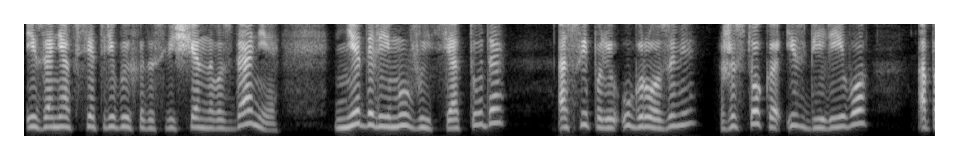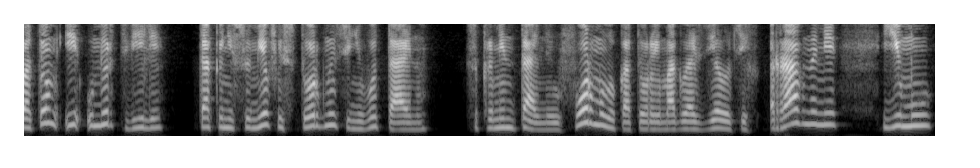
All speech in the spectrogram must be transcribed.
и, заняв все три выхода священного здания, не дали ему выйти оттуда, осыпали угрозами, жестоко избили его, а потом и умертвили, так и не сумев исторгнуть у него тайну, сакраментальную формулу, которая могла сделать их равными ему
